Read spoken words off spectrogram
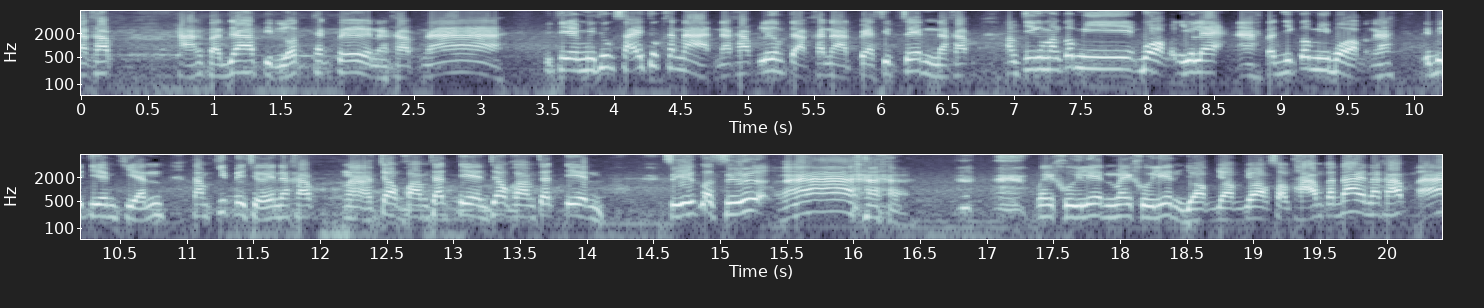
นะครับหางตัดหญ้าติดรถแท็กเตอร์นะครับนะพี่เจมส์มีทุกไซส์ทุกขนาดนะครับ เริ่มจากขนาด 80 เส้นนะครับควาจริงมันก็มีบอกอยู่แหละอะแต่จริงก็มีบอกนะเดี๋ยวพี่เจมส์เขียนทำคลิปเฉยๆนะครับอ่าเจ้าความชัดเจน เจ้าความชัดเจน ซื้อก็ซื้ออ่า ไม่คุยเล่นไม่คุยเล่นหยอกหยอกหยอกสอบถามกันได้นะครับอ่า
